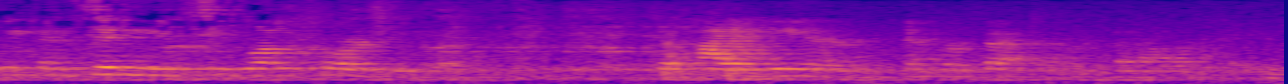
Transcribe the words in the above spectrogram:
We continue to look toward Jesus, the pioneer and perfecter of our faith.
